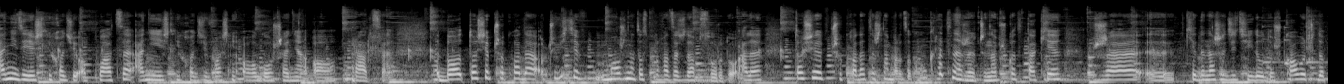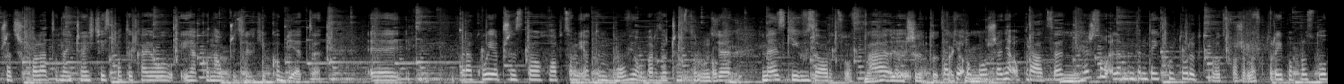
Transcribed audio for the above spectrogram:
ani jeśli chodzi o płacę, ani jeśli chodzi właśnie o ogłoszenia o pracę. Bo to się przekłada, oczywiście można to sprowadzać do absurdu, ale to się przekłada też na bardzo konkretne rzeczy. Na przykład takie, że y, kiedy nasze dzieci idą do szkoły czy do przedszkola, to najczęściej spotykają jako nauczycielki kobiety. Y, brakuje przez to chłopcom i o tym mówią bardzo często ludzie Okej. męskich wzorców. No A wiem, takie takim- ogłoszenia o pracę Mm. też są elementem tej kultury, którą tworzymy, w której po prostu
